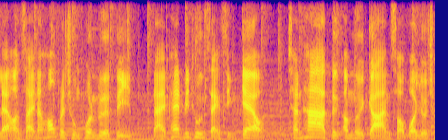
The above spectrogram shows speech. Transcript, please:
และออนไซต์ณห้องประชุมพลเรือตรีนายแพทย์วิทูลแสงสิงแก้ว ชั้น 5 ตึกอำนวยการสบยช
